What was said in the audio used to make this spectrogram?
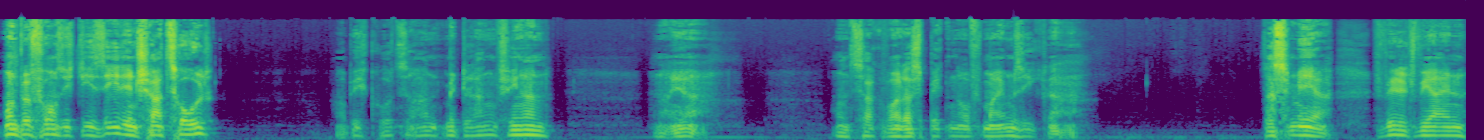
Und bevor sich die See den Schatz holt, hab ich kurzerhand mit langen Fingern, naja, und zack war das Becken auf meinem Siegler. Das Meer, wild wie ein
